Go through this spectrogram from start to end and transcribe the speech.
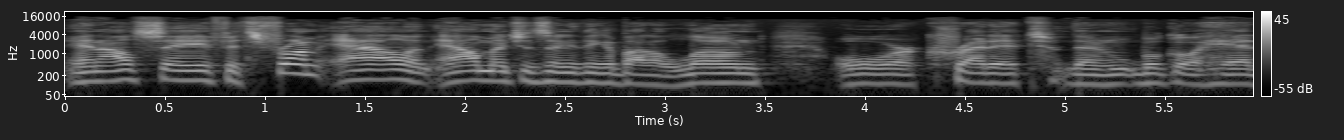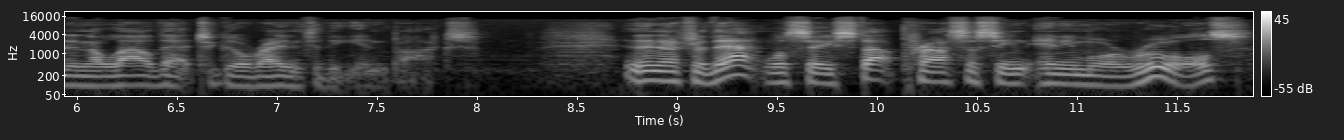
and I'll say if it's from Al and Al mentions anything about a loan or credit, then we'll go ahead and allow that to go right into the inbox. And then after that, we'll say stop processing any more rules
